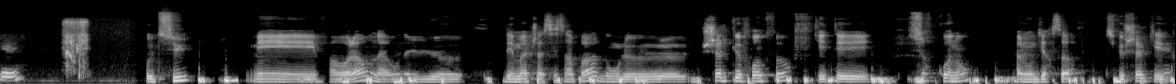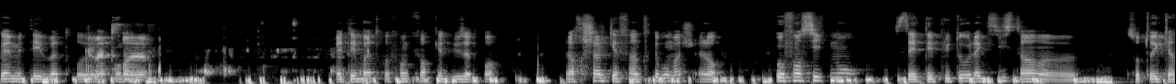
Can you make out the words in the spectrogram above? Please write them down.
Euh, au-dessus. Mais enfin voilà, on a, on a eu euh, des matchs assez sympas, dont le Schalke Francfort qui était surprenant, allons dire ça, parce que Schalke a quand même été battre, euh, a été battre Francfort 4 buts à 3. Alors Schalke a fait un très bon match. Alors offensivement, ça a été plutôt laxiste, hein, euh, surtout avec un,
